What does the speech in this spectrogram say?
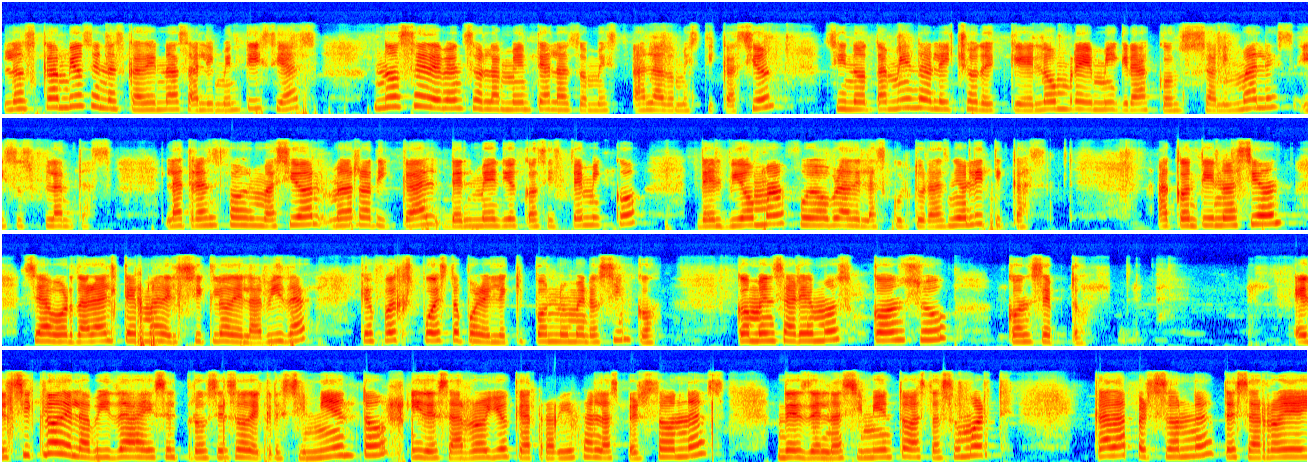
Los cambios en las cadenas alimenticias no se deben solamente a, la domesticación, sino también al hecho de que el hombre emigra con sus animales y sus plantas. La transformación más radical del medio ecosistémico del bioma fue obra de las culturas neolíticas. A continuación, se abordará el tema del ciclo de la vida, que fue expuesto por el equipo número 5. Comenzaremos con su concepto. El ciclo de la vida es el proceso de crecimiento y desarrollo que atraviesan las personas desde el nacimiento hasta su muerte. Cada persona desarrolla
